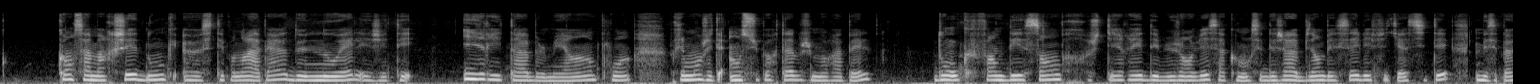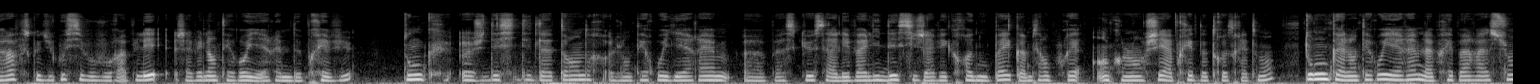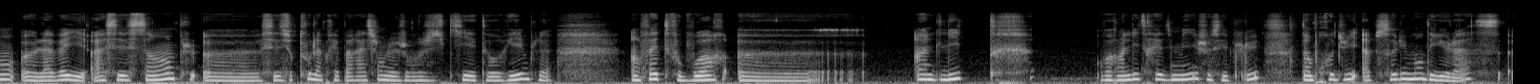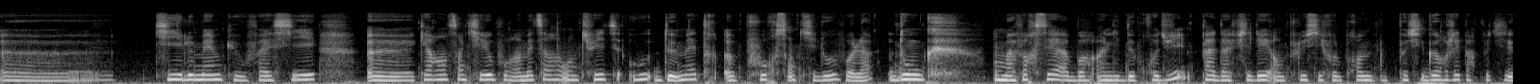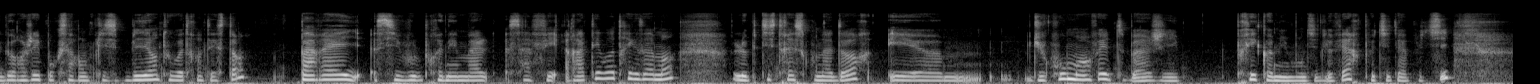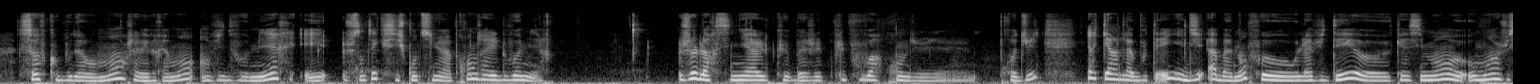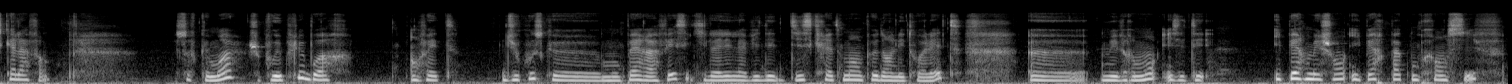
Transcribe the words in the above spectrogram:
quand ça marchait donc euh, c'était pendant la période de Noël et j'étais irritable mais à un point vraiment j'étais insupportable je me rappelle donc fin décembre, je dirais début janvier, ça commençait déjà à bien baisser l'efficacité. Mais c'est pas grave parce que du coup, si vous vous rappelez, j'avais l'interro IRM de prévu. Donc euh, j'ai décidé de l'attendre, l'entéro-IRM, euh, parce que ça allait valider si j'avais Crohn ou pas, et comme ça on pourrait enclencher après d'autres traitements. Donc à l'entéro-IRM, la préparation la veille est assez simple, c'est surtout la préparation le jour J qui est horrible. En fait, il faut boire un litre voire un litre et demi, je sais plus, d'un produit absolument dégueulasse. Euh, qui est le même que vous fassiez 45 euh, kg pour 1m58 ou 2 mètres euh, pour 100 kg, voilà. Donc on m'a forcé à boire un litre de produit, pas d'affilée en plus, il faut le prendre petite gorgée par petite gorgée pour que ça remplisse bien tout votre intestin. Pareil, si vous le prenez mal, ça fait rater votre examen, le petit stress qu'on adore. Et euh, du coup, moi en fait, bah, j'ai pris comme ils m'ont dit de le faire, petit à petit. Sauf qu'au bout d'un moment, j'avais vraiment envie de vomir et je sentais que si je continuais à prendre, j'allais le vomir. Je leur signale que bah, je vais plus pouvoir prendre du produit. Ils regardent la bouteille, il dit ah bah non, faut la vider euh, quasiment euh, au moins jusqu'à la fin. Sauf que moi, je pouvais plus boire, en fait. Du coup, ce que mon père a fait, c'est qu'il allait la vider discrètement un peu dans les toilettes. Euh, mais vraiment, ils étaient hyper méchants, hyper pas compréhensifs.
